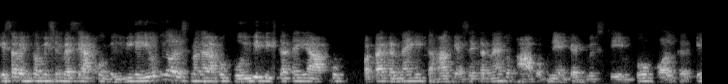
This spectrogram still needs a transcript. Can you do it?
ये सब इन्फॉर्मेशन वैसे आपको मिल भी गई होगी और इसमें अगर आपको कोई भी दिक्कत है या आपको पता करना है कि कहाँ कैसे करना है तो आप अपने एकेडमिक्स टीम को कॉल करके,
